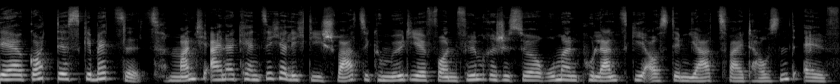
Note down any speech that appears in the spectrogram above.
Der Gott des Gemetzels. Manch einer kennt sicherlich die schwarze Komödie von Filmregisseur Roman Polanski aus dem Jahr 2011.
